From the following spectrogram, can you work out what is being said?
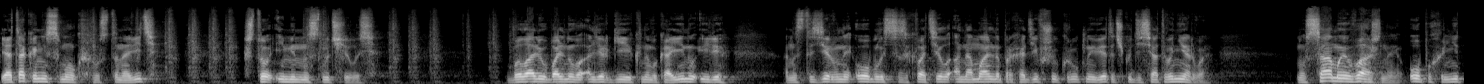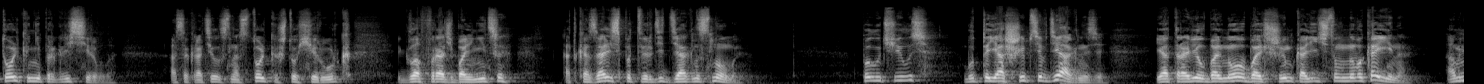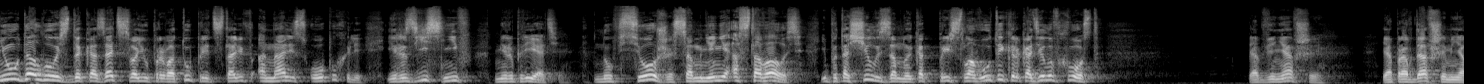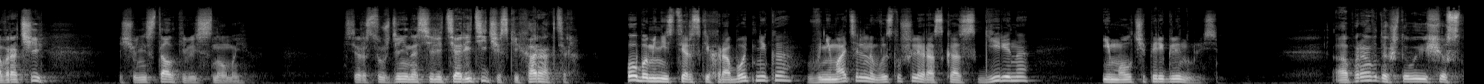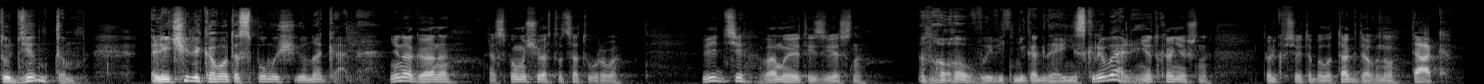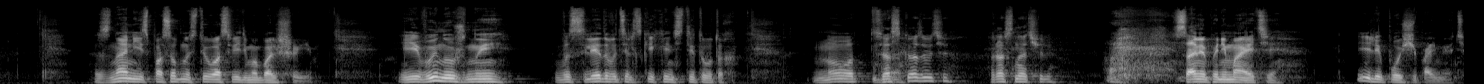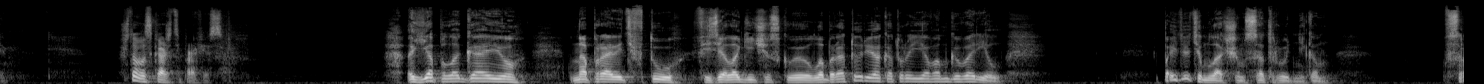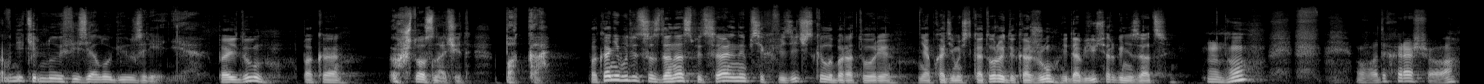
Я так и не смог установить, что именно случилось. Была ли у больного аллергия к новокаину или анестезированная область захватила аномально проходившую крупную веточку десятого нерва. Но самое важное, опухоль не только не прогрессировала, а сократилась настолько, что хирург и главврач больницы отказались подтвердить диагноз Номы. Получилось, будто я ошибся в диагнозе и отравил больного большим количеством новокаина. А мне удалось доказать свою правоту, представив анализ опухоли и разъяснив мероприятие. Но все же сомнение оставалось и потащилось за мной, как пресловутый крокодилов хвост. И обвинявшие, и оправдавшие меня врачи еще не сталкивались с Номой. Все рассуждения носили теоретический характер. Оба министерских работника внимательно выслушали рассказ Гирина и молча переглянулись. А правда, что вы еще студентом лечили кого-то с помощью нагана? Не нагана, а с помощью Аствацатурова. Видите, вам и это известно. Но вы ведь никогда и не скрывали. Нет, конечно. Только все это было так давно. Так, знания и способности у вас, видимо, большие. И вы нужны в исследовательских институтах. Ну вот... Досказывайте, раз начали. Сами понимаете, или позже поймете. Что вы скажете, профессор? Я полагаю, направить в ту физиологическую лабораторию, о которой я вам говорил. Пойдете младшим сотрудникам в сравнительную физиологию зрения? Пойду, пока... Что значит «пока»? Пока не будет создана специальная психофизическая лаборатория, необходимость которой докажу и добьюсь организации. Ну, вот и хорошо.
